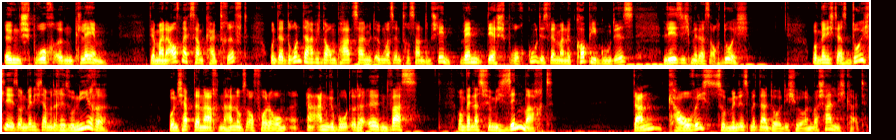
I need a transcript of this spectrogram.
irgendein Spruch, irgendein Claim, der meine Aufmerksamkeit trifft und darunter habe ich noch ein paar Zeilen mit irgendwas Interessantem stehen. Wenn der Spruch gut ist, wenn meine Copy gut ist, lese ich mir das auch durch. Und wenn ich das durchlese und wenn ich damit resoniere und ich habe danach eine Handlungsaufforderung, ein Angebot oder irgendwas, und wenn das für mich Sinn macht, dann kaufe ich es zumindest mit einer deutlich höheren Wahrscheinlichkeit.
